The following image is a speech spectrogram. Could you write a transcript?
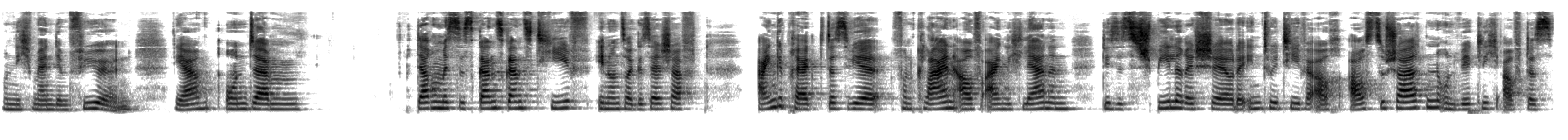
und nicht mehr in dem Fühlen. Ja, und ähm, darum ist es ganz, ganz tief in unserer Gesellschaft eingeprägt, dass wir von klein auf eigentlich lernen, dieses spielerische oder intuitive auch auszuschalten und wirklich auf das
